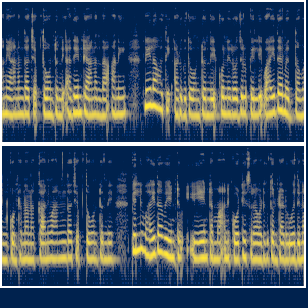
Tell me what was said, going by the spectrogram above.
అని ఆనంద చెప్తూ ఉంటుంది. అదేంటి ఆనంద? అని లీలావతి అడుగుతూ ఉంటుంది. కొన్ని రోజులు పెళ్ళి వాయిదా వేద్దాం అనుకుంటున్నాను అక్క అని ఆనంద చెప్తూ ఉంటుంది. పెళ్ళి వాయిదా ఏంటి ఏంటమ్మా అని కోటేశ్వరరావు అడుగుతుంటాడు. వదిన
